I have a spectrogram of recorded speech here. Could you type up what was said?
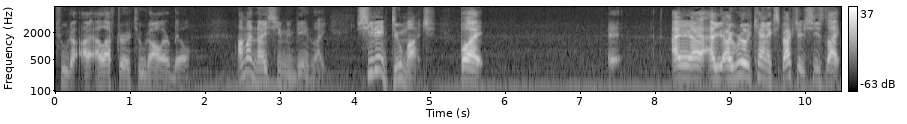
two i left her a $2 bill i'm a nice human being like she didn't do much but eh, I, I, I really can't expect her. She's like,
